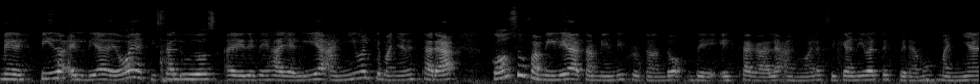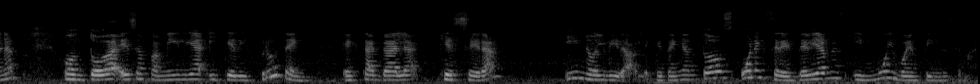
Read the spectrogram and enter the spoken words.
me despido el día de hoy. Aquí saludos eh, desde Jayalía Aníbal, que mañana estará con su familia también disfrutando de esta gala anual. Así que Aníbal, te esperamos mañana con toda esa familia y que disfruten esta gala que será inolvidable. Que tengan todos un excelente viernes y muy buen fin de semana.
